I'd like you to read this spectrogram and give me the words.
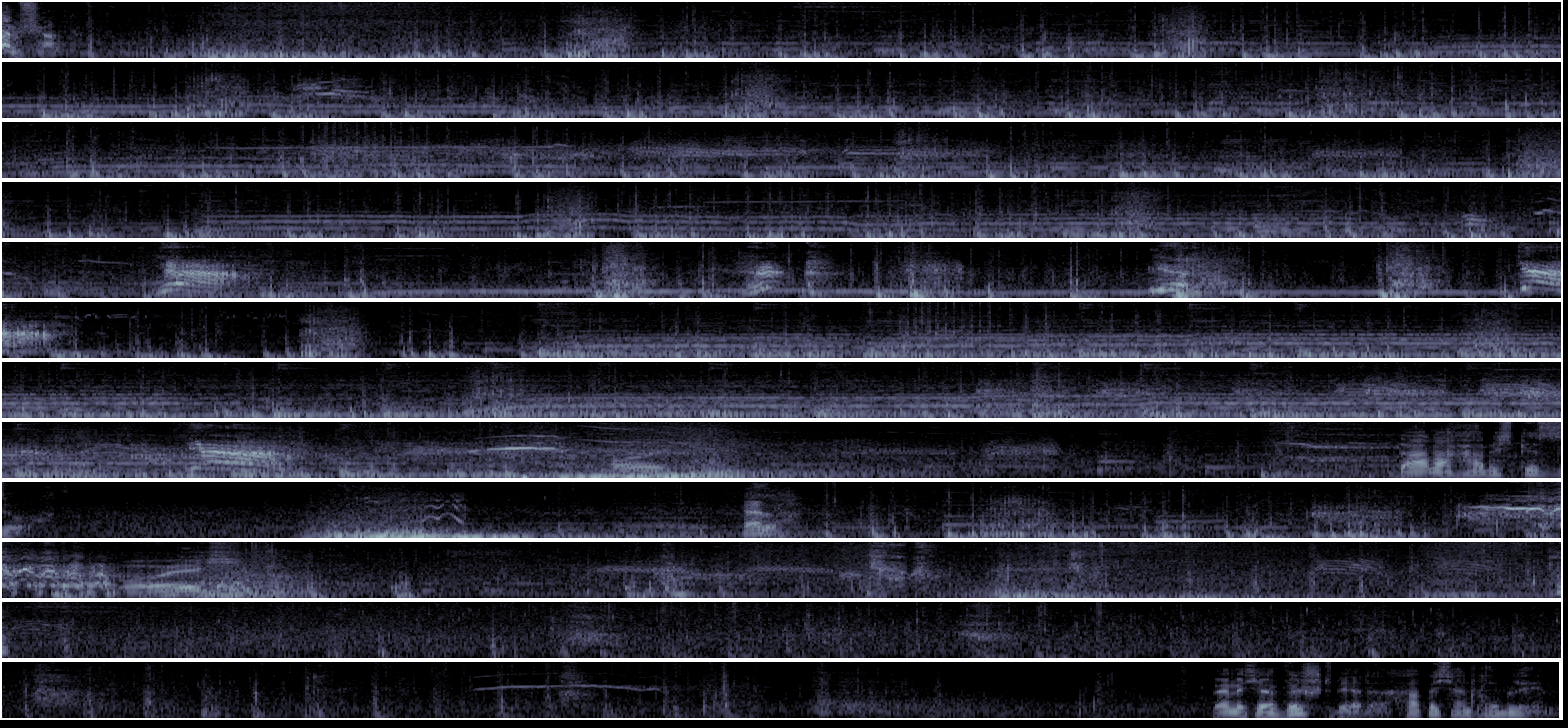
Komm schon. Danach habe ich gesucht. Ella. Ruhig. Wenn ich erwischt werde, habe ich ein Problem.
